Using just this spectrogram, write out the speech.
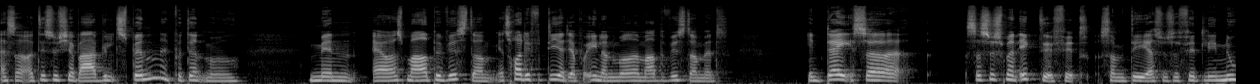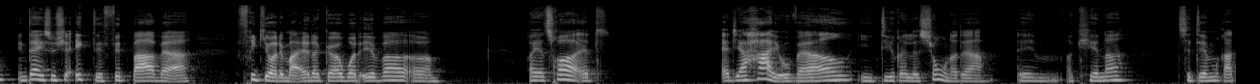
Altså, og det synes jeg bare er vildt spændende på den måde. Men er også meget bevidst om, jeg tror, det er fordi, at jeg på en eller anden måde er meget bevidst om, at en dag, så, så synes man ikke, det er fedt, som det, jeg synes er fedt lige nu. En dag synes jeg ikke, det er fedt bare at være frigjort i mig, der gør whatever, og, og jeg tror, at at jeg har jo været i de relationer der, øhm, og kender til dem ret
